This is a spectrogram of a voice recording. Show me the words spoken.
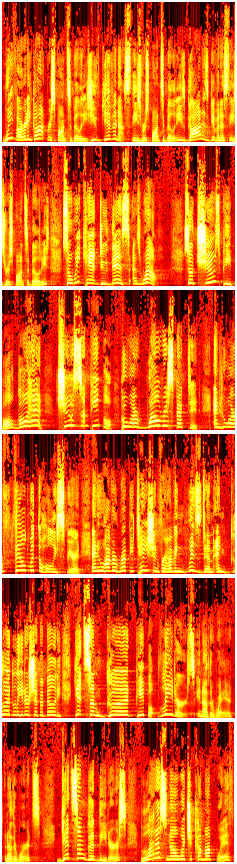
we've already got responsibilities. You've given us these responsibilities. God has given us these responsibilities. So we can't do this as well. So choose people, go ahead, Choose some people who are well respected and who are filled with the Holy Spirit and who have a reputation for having wisdom and good leadership ability. Get some good people, leaders, in other way, in other words. Get some good leaders. Let us know what you come up with,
